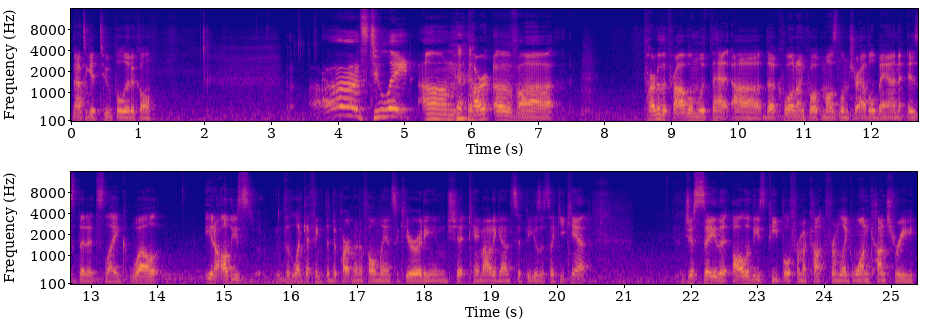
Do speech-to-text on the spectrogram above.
not to get too political. Uh, it's too late. Um, part of uh, part of the problem with that uh, the quote unquote Muslim travel ban is that it's like, well, you know, all these the, like I think the Department of Homeland Security and shit came out against it because it's like you can't just say that all of these people from a from like one country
